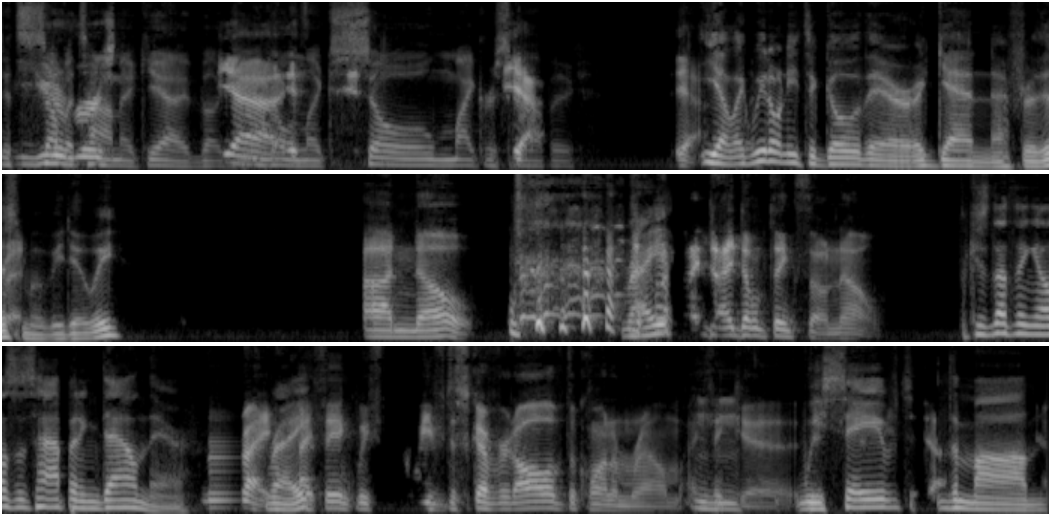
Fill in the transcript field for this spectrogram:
It's universe. subatomic, yeah. Like, Yeah, going it's- like so microscopic. Yeah. Yeah, like we don't need to go there again after this Right. movie, do we? Uh no. Right? I, I don't think so, no. Because nothing else is happening down there. Right. Right. I think we've we've discovered all of the quantum realm. I think Mm-hmm. uh, We saved the mom,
